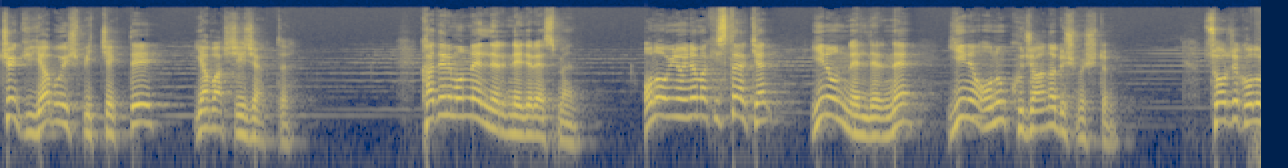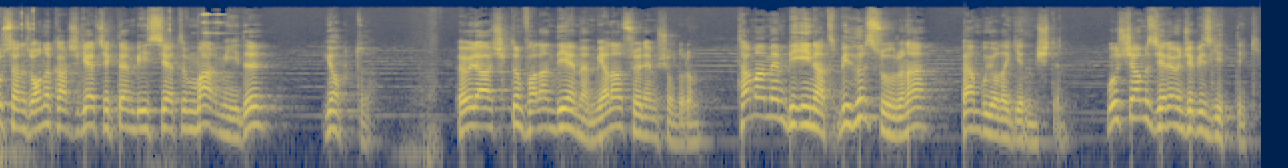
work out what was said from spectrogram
Çünkü ya bu iş bitecekti ya başlayacaktı. Kaderim onun ellerindeydi resmen. Ona oyun oynamak isterken yine onun ellerine, yine onun kucağına düşmüştüm. Soracak olursanız ona karşı gerçekten bir hissiyatım var mıydı? Yoktu. Öyle aşıktım falan diyemem, yalan söylemiş olurum. Tamamen bir inat, bir hırs uğruna ben bu yola girmiştim. Buluşacağımız yere önce biz gittik.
